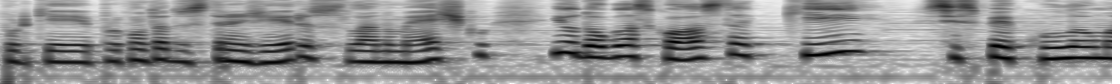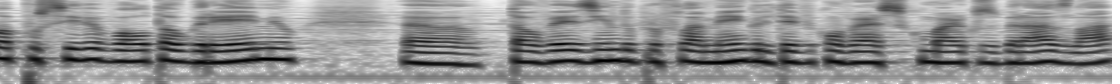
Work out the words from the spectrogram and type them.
porque por conta dos estrangeiros lá no México, e o Douglas Costa, que se especula uma possível volta ao Grêmio, uh, talvez indo para o Flamengo. Ele teve conversa com o Marcos Braz lá,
